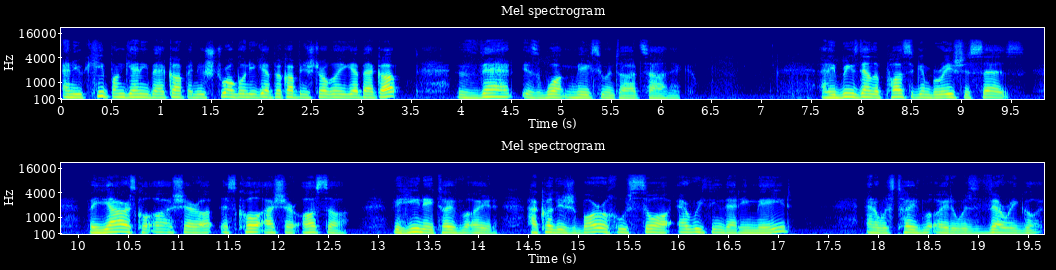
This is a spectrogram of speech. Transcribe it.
and you keep on getting back up and you struggle and you get back up and you struggle and you get back up. That is what makes you into a tzaddik. And he brings down the pasuk in Bereshit says, "V'yar is kol asher is asher asa v'hine tov ma'od." Hakadosh Baruch Hu saw everything that he made, and it was tov ma'od. It was very good.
